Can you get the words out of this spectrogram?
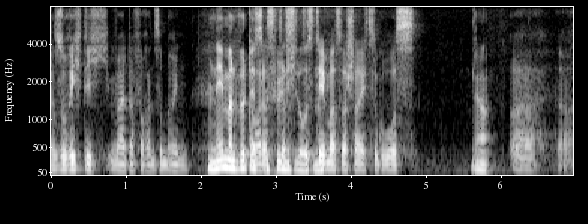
so richtig weiter voranzubringen. Nee, man wird das, das Gefühl das, nicht los. Das ne? Thema ist wahrscheinlich zu groß. Ja. Ah, ja.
